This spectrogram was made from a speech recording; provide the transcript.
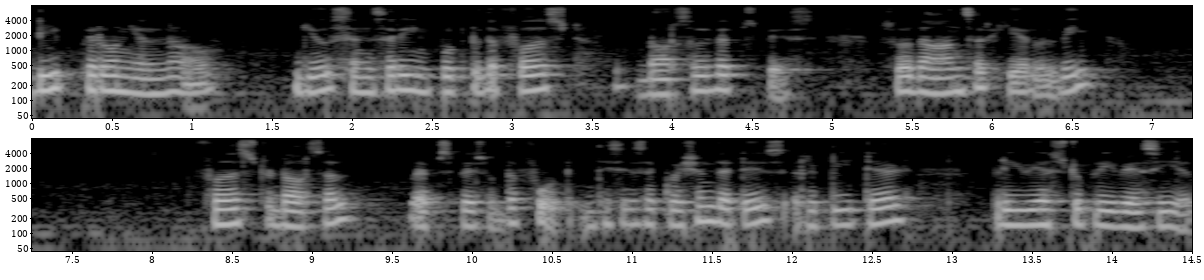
Deep peroneal nerve gives sensory input to the first dorsal web space. So the answer here will be first dorsal web space of the foot. This is a question that is repeated previous to previous year.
